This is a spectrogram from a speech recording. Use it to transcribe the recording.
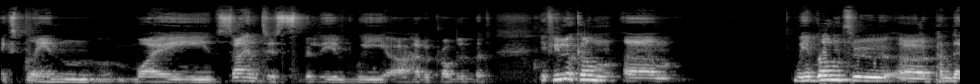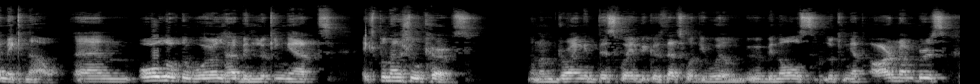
explain why scientists believe we are, have a problem. But if you look on, um, we have gone through a pandemic now, and all of the world have been looking at exponential curves and I'm drawing it this way because that's what you will. We've been all looking at R numbers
